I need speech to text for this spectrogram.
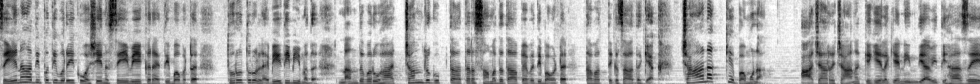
සේනාධිපතිවරයකු වශයෙන් සේවය කර ඇති බවට තොරතුරු ලැබේ තිබීමද නන්දවරු හා චන්ද්‍රගුප්ත අතර සමඳතා පැවති බවට තවත් එක සාධකයක්. චානක්‍ය බමුණා ආචාර්ය චානක්‍ය කියලා ගැන ඉන්දියාව ඉතිහාසේ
